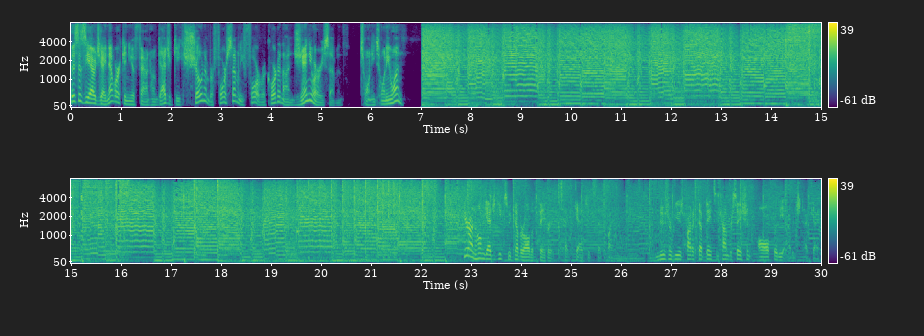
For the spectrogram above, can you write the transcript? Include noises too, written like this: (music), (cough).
This is the Average Guy Network, and you have found Home Gadget Geek, show number 474, recorded on January 7th, 2021. Here on Home Gadget Geeks, we cover all the favorite tech gadgets that find their way in your home. News, reviews, product updates, and conversation, all for the average tech guy.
